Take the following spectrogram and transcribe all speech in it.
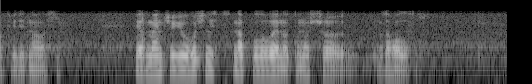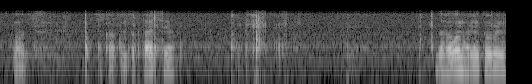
от від'єдналося. Я зменшую гучність наполовину, тому що заголосно. От така комплектація. Загалом гарнітурою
